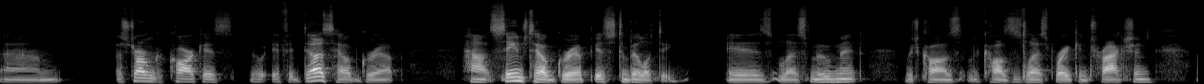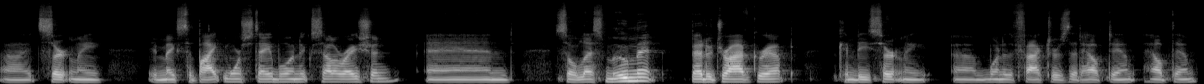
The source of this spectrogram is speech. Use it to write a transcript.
um, a stronger carcass, if it does help grip, how it seems to help grip is stability, is less movement, which cause, causes less brake and traction. Uh, it certainly It makes the bike more stable in acceleration, and so less movement, better drive grip can be certainly um, one of the factors that helped them. Help them.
